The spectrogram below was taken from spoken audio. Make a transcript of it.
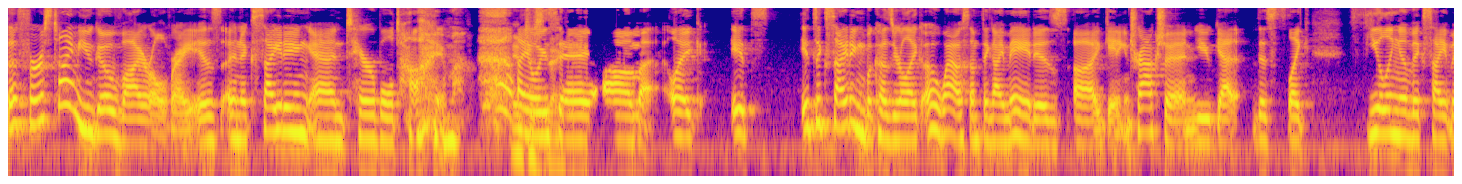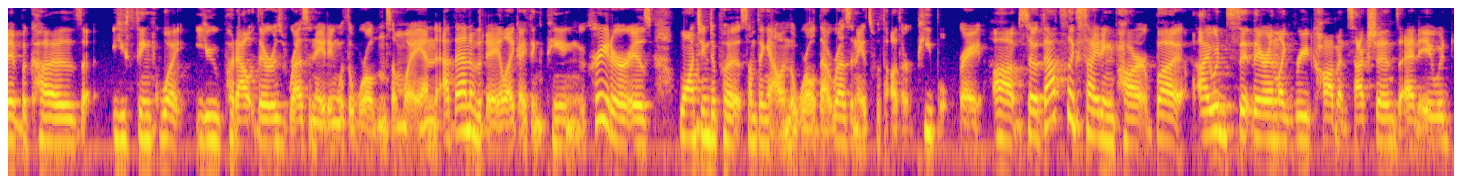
the first time you go viral, right, is an exciting and terrible time. I always say, um, like it's it's exciting because you're like, oh wow, something I made is uh, gaining traction. You get this like feeling of excitement because you think what you put out there is resonating with the world in some way. And at the end of the day, like I think being a creator is wanting to put something out in the world that resonates with other people, right? Um, so that's the exciting part. But I would sit there and like read comment sections, and it would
